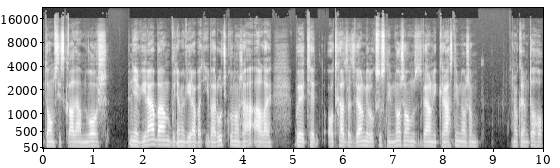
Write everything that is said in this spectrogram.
tom si skladám nôž, nevyrábam, budeme vyrábať iba rúčku noža, ale budete odchádzať s veľmi luxusným nožom, s veľmi krásnym nožom. Okrem toho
